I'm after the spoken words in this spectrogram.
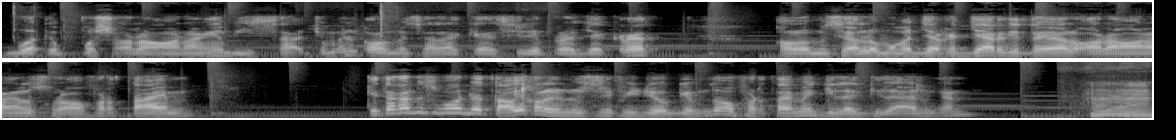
buat ke-push orang-orangnya bisa. Cuman kalau misalnya kayak CD Projekt Red, kalau misalnya lu mau kejar-kejar gitu ya, orang-orangnya lu suruh overtime. Kita kan semua udah tahu ya kalau industri video game tuh overtime-nya gila-gilaan kan. Hmm.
